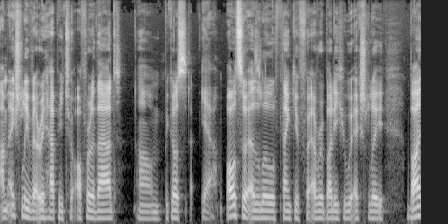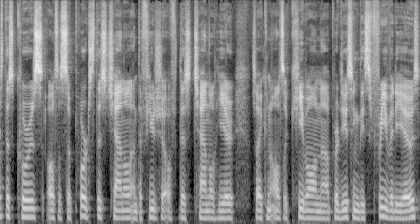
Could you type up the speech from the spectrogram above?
I'm actually very happy to offer that um, because, yeah, also as a little thank you for everybody who actually buys this course, also supports this channel and the future of this channel here, so I can also keep on uh, producing these free videos.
